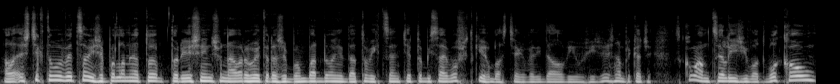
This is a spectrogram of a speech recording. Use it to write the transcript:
Ale ešte k tomu vecovi, že podľa mňa to, to riešenie, čo navrhuje teda, že bombardovanie datových centier, to by sa aj vo všetkých oblastiach vedy dalo využiť. Vieš, napríklad, že skúmam celý život vlkov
